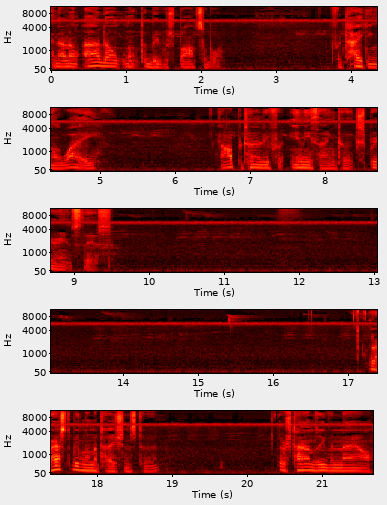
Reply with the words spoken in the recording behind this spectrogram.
And I know I don't want to be responsible for taking away the opportunity for anything to experience this. There has to be limitations to it. There's times even now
